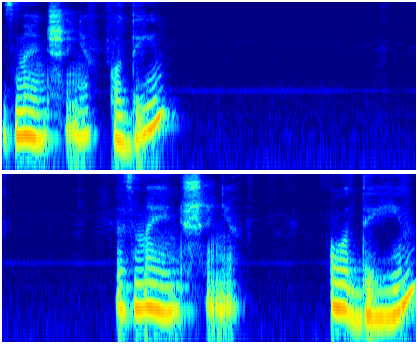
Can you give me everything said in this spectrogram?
Зменшення 1, зменшення 1,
